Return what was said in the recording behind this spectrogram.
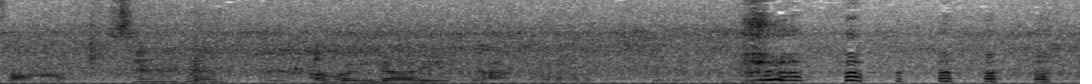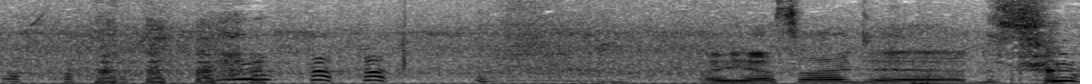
Soft. oh no, you got Oh, yes, I did.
